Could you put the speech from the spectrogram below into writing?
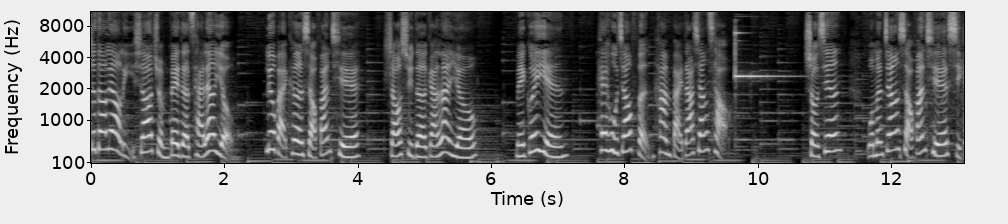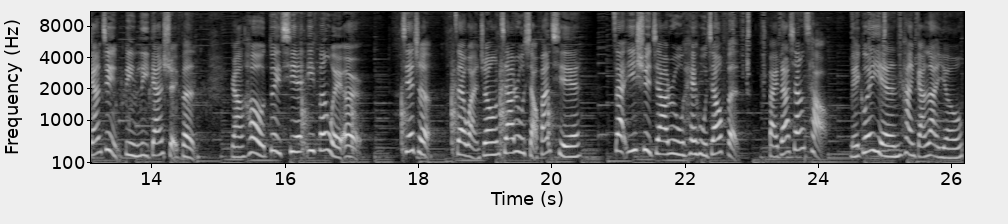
这道料理需要准备的材料有：六百克小番茄、少许的橄榄油、玫瑰盐、黑胡椒粉和百搭香草。首先，我们将小番茄洗干净并沥干水分，然后对切一分为二。接着，在碗中加入小番茄，再依序加入黑胡椒粉、百搭香草、玫瑰盐和橄榄油，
